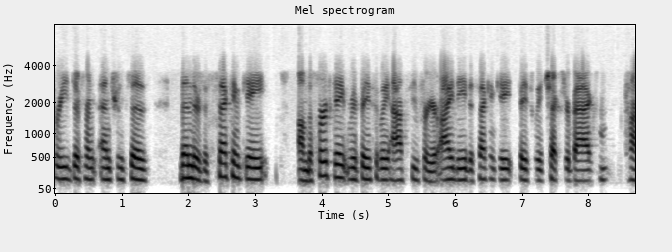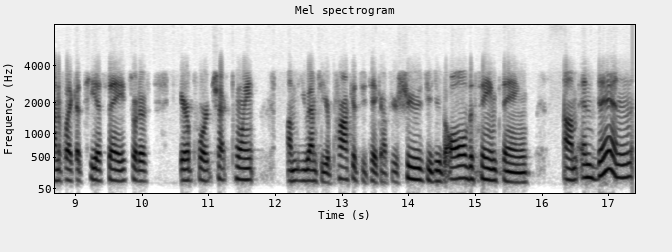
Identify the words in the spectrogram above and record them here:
three different entrances. Then there's a second gate um, the first gate basically asks you for your ID. The second gate basically checks your bags, kind of like a TSA sort of airport checkpoint. Um, you empty your pockets, you take off your shoes, you do all the same things. Um, and then,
